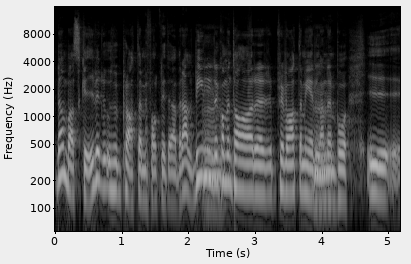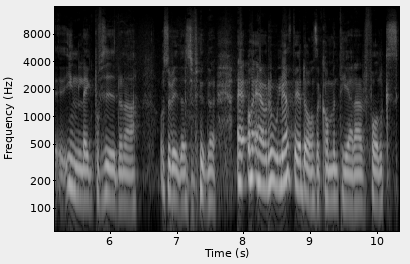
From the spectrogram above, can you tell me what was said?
de bara skriver och pratar med folk lite överallt. Bilder, kommentarer, privata meddelanden på i, inlägg på sidorna. Och så vidare. Och, så vidare. Eh, och även roligast är de som kommenterar folks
